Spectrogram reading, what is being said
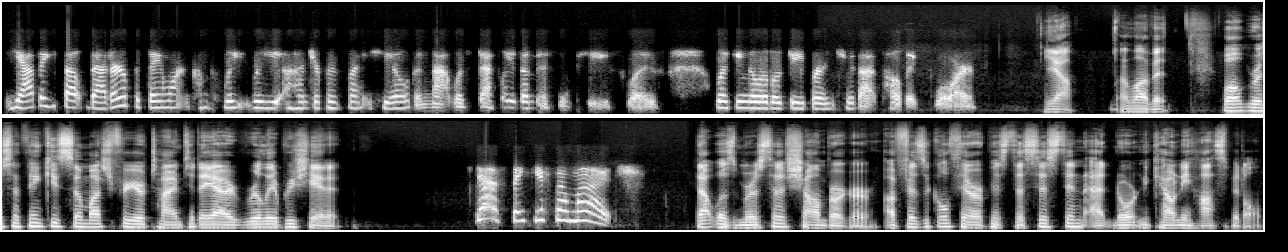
Yeah, they felt better, but they weren't completely 100% healed, and that was definitely the missing piece. Was looking a little deeper into that pelvic floor. Yeah, I love it. Well, Marissa, thank you so much for your time today. I really appreciate it. Yes, thank you so much. That was Marissa Schomburger, a physical therapist assistant at Norton County Hospital.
